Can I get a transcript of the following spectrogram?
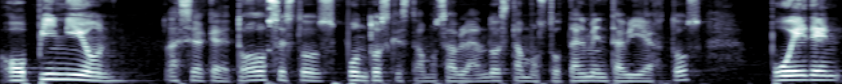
opinión acerca de todos estos puntos que estamos hablando, estamos totalmente abiertos. Pueden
